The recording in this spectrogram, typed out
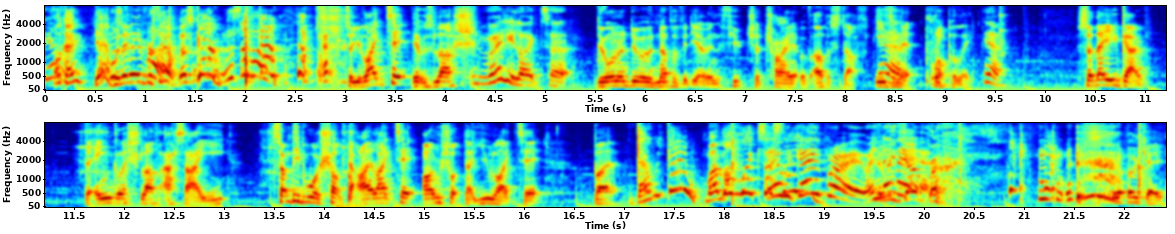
yeah. Okay. Yeah, we're living in that. Brazil. Let's go. Let's go. so you liked it? It was lush. I really liked it. Do you want to do another video in the future trying it with other stuff, eating it properly? Yeah. So there you go. The English love acai. Some people were shocked that I liked it. I'm shocked that you liked it. But there we go. My mum likes acai. There we go, bro. I There love we it. go, bro. okay.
